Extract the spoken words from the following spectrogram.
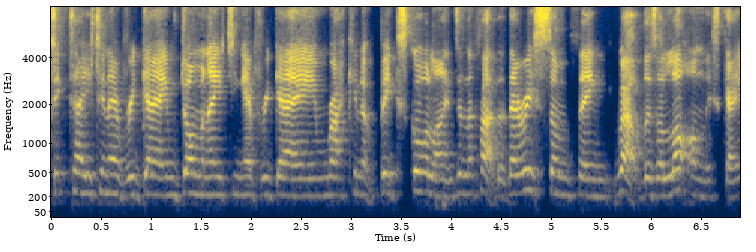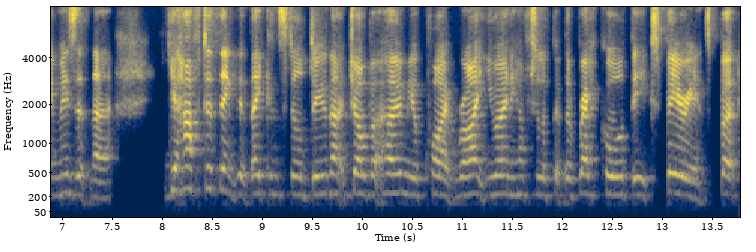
dictating every game, dominating every game, racking up big score lines, and the fact that there is something, well, there's a lot on this game, isn't there? You have to think that they can still do that job at home. You're quite right. You only have to look at the record, the experience. But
